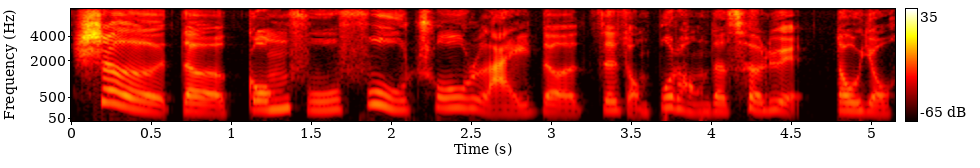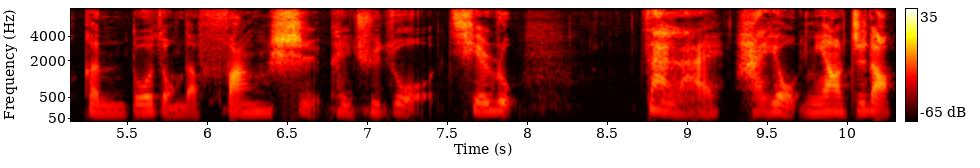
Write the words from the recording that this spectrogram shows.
设的功夫付出来的这种不同的策略，都有很多种的方式可以去做切入。再来，还有你要知道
